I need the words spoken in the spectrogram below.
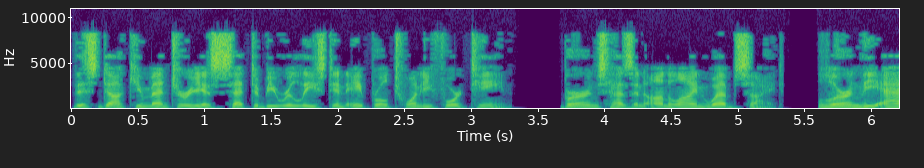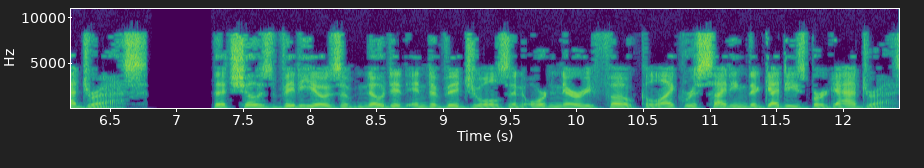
this documentary is set to be released in April 2014. Burns has an online website, Learn the Address, that shows videos of noted individuals and ordinary folk alike reciting the Gettysburg Address.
